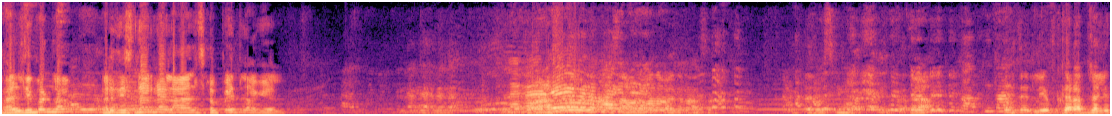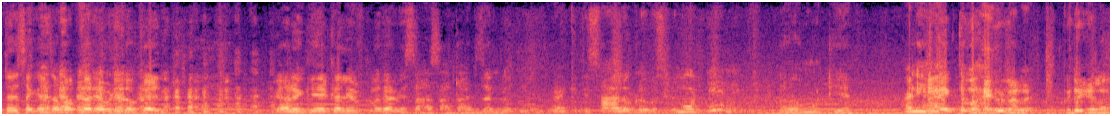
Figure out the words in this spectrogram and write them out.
हळदी पण लाव. अरे दिसणार नाही लाल सफेद लागेल. लिफ्ट खराब झाली तर सगळ्यात जबाबदार एवढे लोक आहेत. कारण की एका लिफ्टमध्ये आम्ही सहा सात आठ जण लोक किती सहा लोक बसले मोठी हो मोठी आहे. आणि हा एक तर बाहेरून आलाय. कुठे गेलाय?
